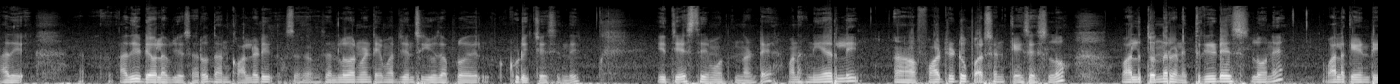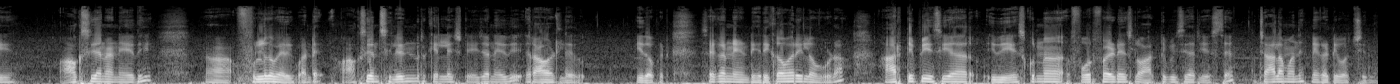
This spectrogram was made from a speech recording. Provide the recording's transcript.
అది అది డెవలప్ చేశారు. దానికి already central government emergency use approval కూడా ఇచ్చేసింది. ఇది చేస్తే ఏమవుతుందంటే మనకు నియర్లీ ఫార్టీ టూ పర్సెంట్ కేసెస్లో వాళ్ళు తొందరగానే త్రీ డేస్లోనే వాళ్ళకేంటి ఆక్సిజన్ అనేది ఫుల్గా పెరిగి అంటే ఆక్సిజన్ సిలిండర్కి వెళ్ళే స్టేజ్ అనేది రావట్లేదు. ఇది ఒకటి సెకండ్ ఏంటి రికవరీలో కూడా ఆర్టీపీసీఆర్ ఇది వేసుకున్న ఫోర్ ఫైవ్ డేస్లో ఆర్టీపీసీఆర్ చేస్తే చాలామందికి నెగటివ్ వచ్చింది.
